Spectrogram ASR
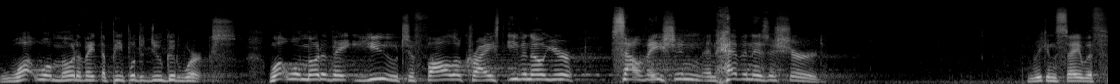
What will motivate the people to do good works? What will motivate you to follow Christ even though your salvation and heaven is assured? We can say with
